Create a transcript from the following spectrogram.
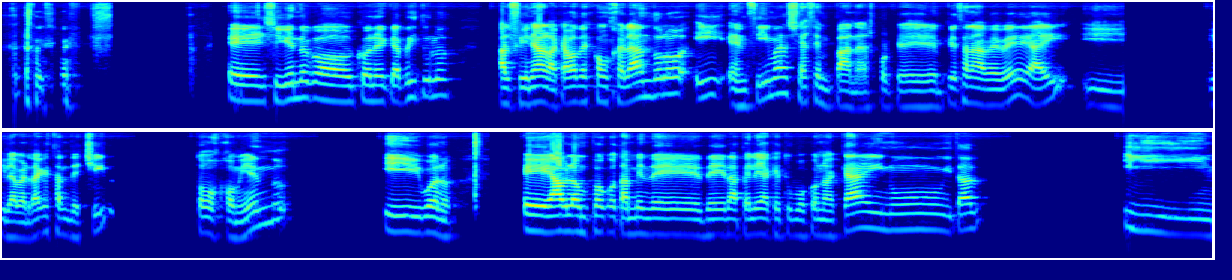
Eh, siguiendo con, con el capítulo, al final acaba descongelándolo y encima se hacen panas porque empiezan a beber ahí y, y la verdad que están de chill, todos comiendo. Y bueno, eh, habla un poco también de, de la pelea que tuvo con Akainu y tal. Y,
